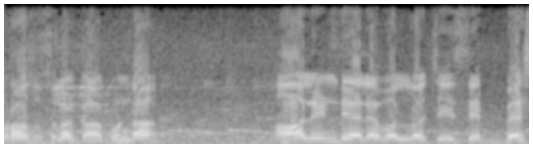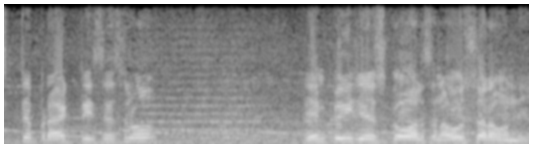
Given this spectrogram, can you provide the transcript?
ప్రాసెస్లో కాకుండా ఆల్ ఇండియా లెవెల్లో చేసే బెస్ట్ ప్రాక్టీసెస్లో ఎంపిక చేసుకోవాల్సిన అవసరం ఉంది.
